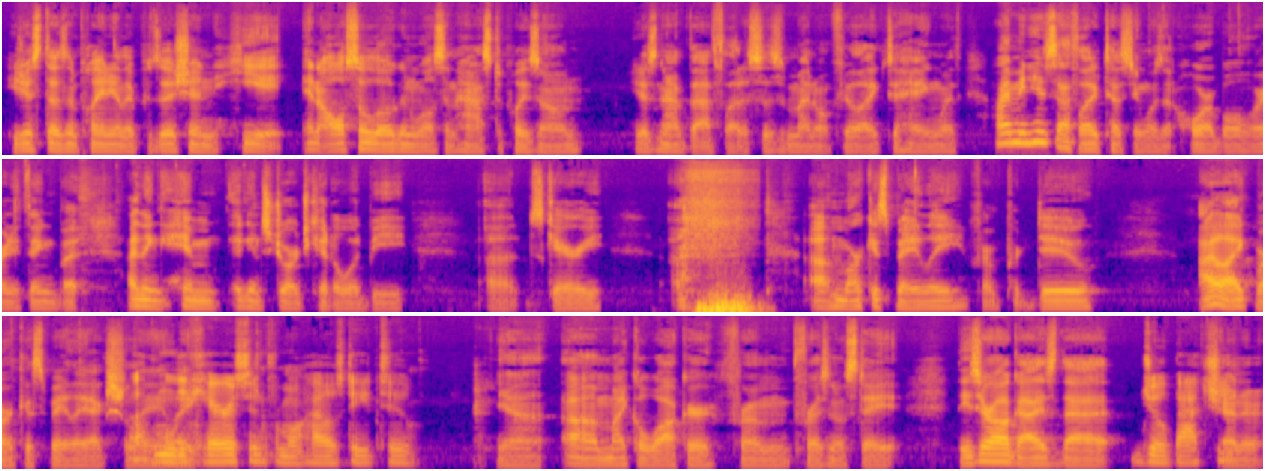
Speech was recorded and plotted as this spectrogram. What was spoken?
He just doesn't play any other position. He and also Logan Wilson has to play zone. He doesn't have the athleticism. I don't feel like to hang with. I mean, his athletic testing wasn't horrible or anything, but I think him against George Kittle would be uh, scary. uh, Markus Bailey from Purdue. I like Markus Bailey actually. Uh, Malik like, Harrison from Ohio State too. Yeah, um, Mykal Walker from Fresno State. These are all guys that Joe Bachie, Gener-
